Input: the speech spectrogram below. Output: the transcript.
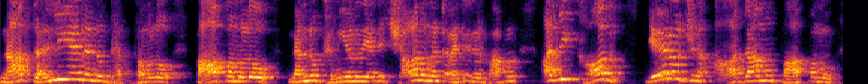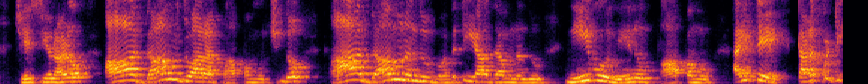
నా తల్లియే నన్ను గర్భములో పాపములో నన్ను కనియున్నది అంటే చాలా మంది అంటారు. అంటే నేను పాపము అది కాదు. ఏ రోజున ఆదాము పాపము చేసి ఉన్నాడో ఆ దాము ద్వారా పాపం వచ్చిందో ఆ దామునందు మొదటి ఆదామునందు నీవు నేను పాపము. అయితే కడపటి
